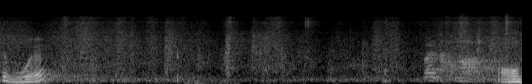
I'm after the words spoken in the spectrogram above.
쟤 뭐해? 빨리 나와 어.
